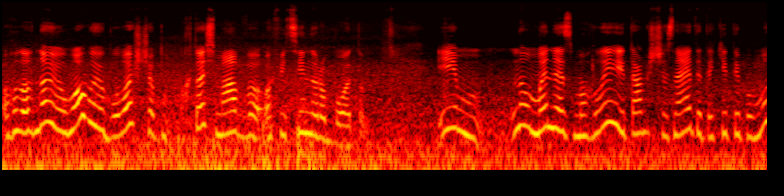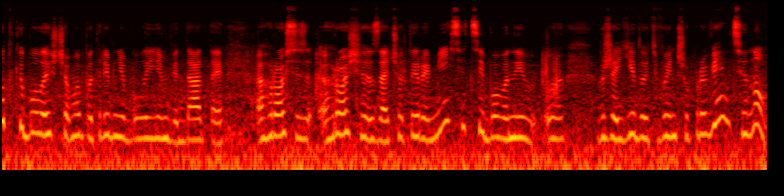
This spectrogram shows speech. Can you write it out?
головною умовою було, щоб хтось мав офіційну роботу. І ну, ми не змогли, і там ще знаєте такі типу мутки були, що ми потрібні були їм віддати гроші гроші за 4 місяці, бо вони е, вже їдуть в іншу провінцію. Ну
